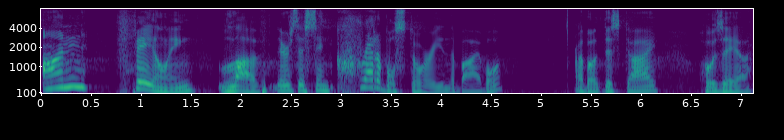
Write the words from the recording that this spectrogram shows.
unfailing love. There's this incredible story in the Bible about this guy, Hosea.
